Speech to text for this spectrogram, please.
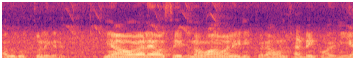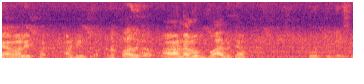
அதுக்கு ஒத்துழைக்கிறேன் நீ அவன் வேலையை அவன் செய்யிட்டு நான் உன் வேலையை நிற்பேன் அவன் சண்டைக்கு போகாது. நீ என் வேலையை பாரு. அப்படின்றான். ஆனால் பாதுகாப்பு. ஆ நமக்கு பாதுகாப்பு. கோர்ட்டு கேஸ்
